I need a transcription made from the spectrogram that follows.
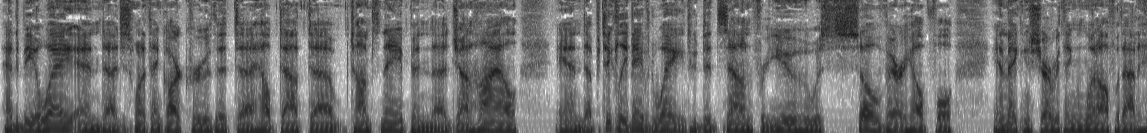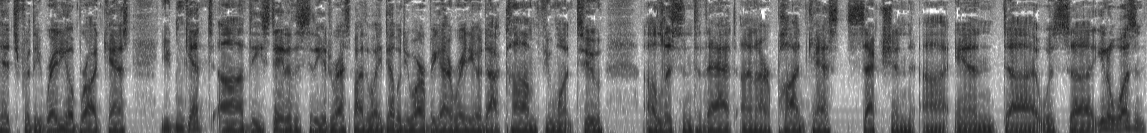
had to be away. And I just want to thank our crew that helped out Tom Snape and John Heil and particularly David Wade, who did sound for you, who was so very helpful in making sure everything went off without a hitch for the radio broadcast. You can get uh, the State of the City address, by the way, WRBIRadio.com if you want to uh, listen to that on our podcast section. Uh, and uh, it was, uh, you know, wasn't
